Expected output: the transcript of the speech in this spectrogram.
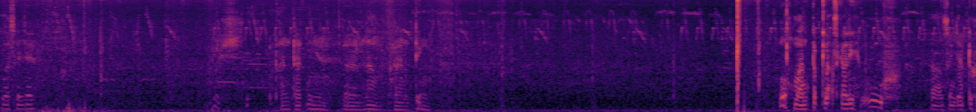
Coba saja pantatnya galang ranting Oh mantep lah sekali. Uh, langsung jatuh.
